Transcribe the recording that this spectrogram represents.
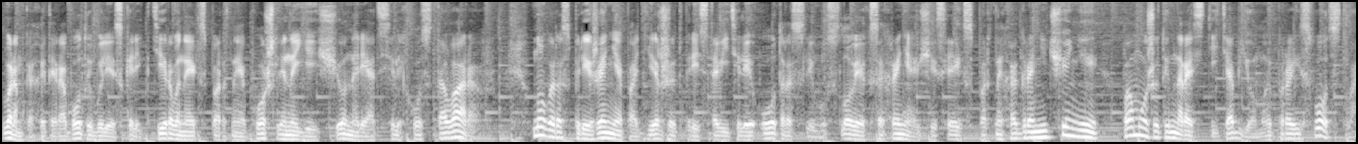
В рамках этой работы работы были скорректированы экспортные пошлины еще на ряд сельхозтоваров. Новое распоряжение поддержит представителей отрасли в условиях сохраняющихся экспортных ограничений, поможет им нарастить объемы производства.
